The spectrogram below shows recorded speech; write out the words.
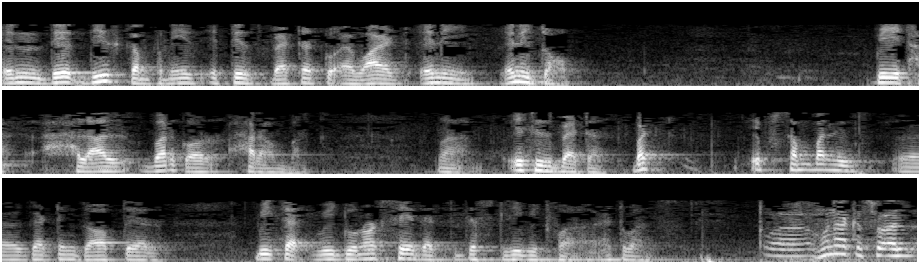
in the, these companies it is better to avoid any any job, be it halal work or haram work. Uh, it is better. But if someone is uh, getting job there, we can, we do not say that just leave it for at once. هناك سؤال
